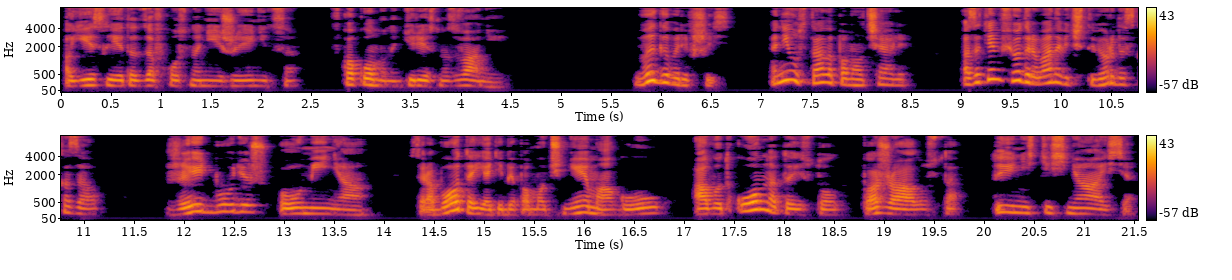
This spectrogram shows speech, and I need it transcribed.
А если этот завхоз на ней женится? В каком он, интересно, звании? Выговорившись, они устало помолчали, а затем Федор Иванович твердо сказал. «Жить будешь у меня. С работой я тебе помочь не могу, а вот комната и стол, пожалуйста, ты не стесняйся,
